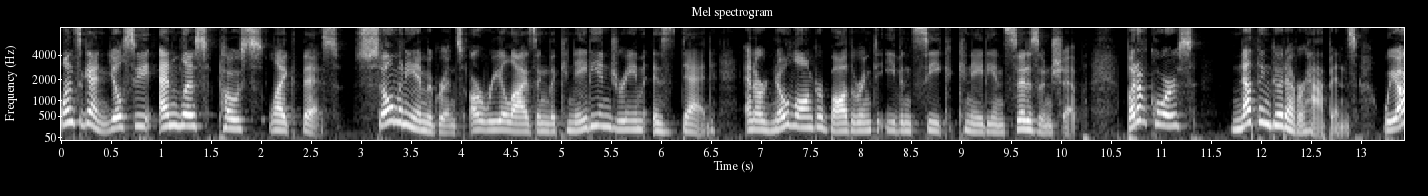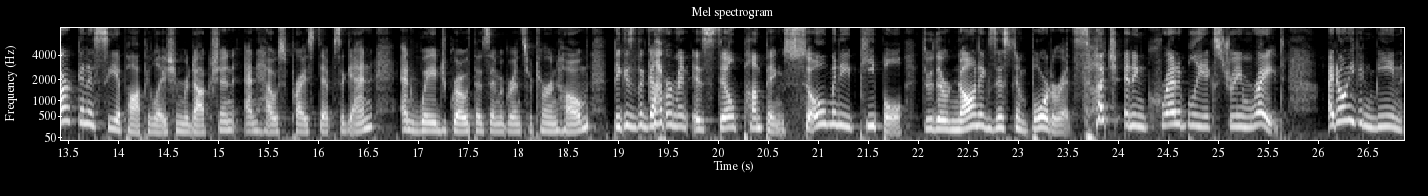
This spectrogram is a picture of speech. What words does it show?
Once again, you'll see endless posts like this. So many immigrants are realizing the Canadian dream is dead and are no longer bothering to even seek Canadian citizenship. But of course, nothing good ever happens. We aren't going to see a population reduction and house price dips again and wage growth as immigrants return home because the government is still pumping so many people through their non existent border at such an incredibly extreme rate. I don't even mean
